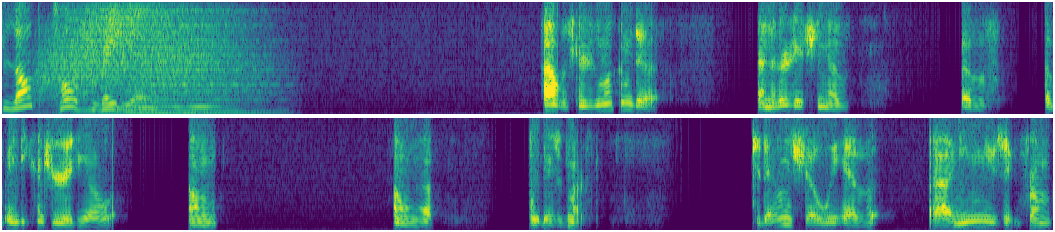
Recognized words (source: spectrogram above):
Blog Talk Radio. Hi, listeners, and welcome to another edition of of of Indie Country Radio on on uh, Weekdays with Murph. Today on the show we have uh, new music from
